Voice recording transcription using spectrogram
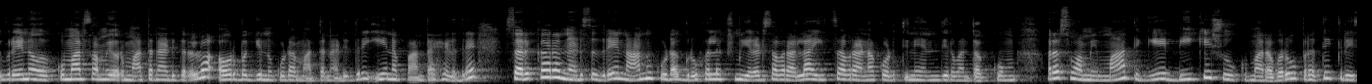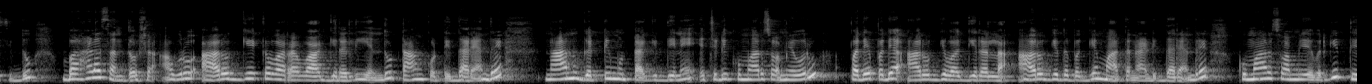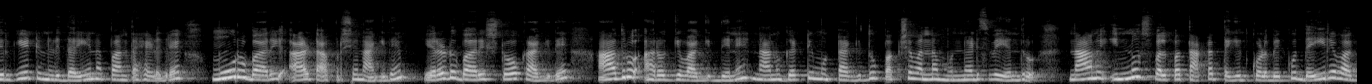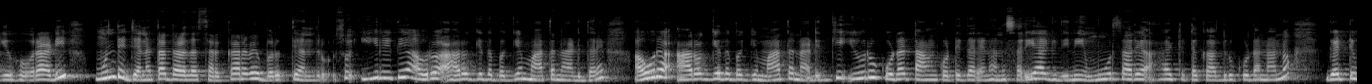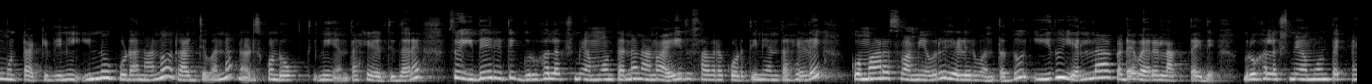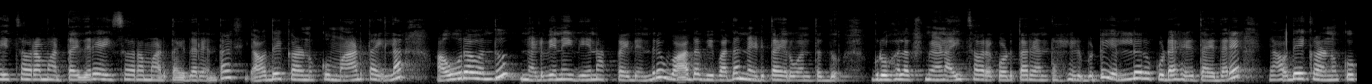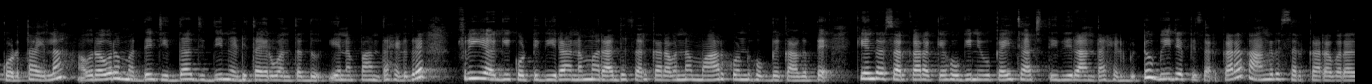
ಇವರೇನೋ ಕುಮಾರಸ್ವಾಮಿ ಅವರು ಮಾತನಾಡಿದ್ರಲ್ವ, ಅವ್ರ ಬಗ್ಗೆನೂ ಕೂಡ ಮಾತನಾಡಿದ್ರಿ. ಏನಪ್ಪ ಅಂತ ಹೇಳಿದ್ರೆ, ಸರ್ಕಾರ ನಡೆಸಿದ್ರೆ ನಾನು ಕೂಡ ಗೃಹಲಕ್ಷ್ಮಿ ಎರಡು ಸಾವಿರ ಅಲ್ಲ, ಐದು ಸಾವಿರ ಹಣ ಕೊಡ್ತೀನಿ ಎಂದಿರುವಂಥ ಕುಮಾರಸ್ವಾಮಿ ಮಾತಿಗೆ ಡಿ ಕೆ ಶಿವಕುಮಾರ್ ಅವರು ಪ್ರತಿಕ್ರಿಯಿಸಿದ್ದು ಬಹಳ ಸಂತೋಷ. ಅವರು ಆರೋಗ್ಯಕರವಾಗಿರಲಿ ಎಂದು ಟಾಂಗ್ ಕೊಟ್ಟಿದ್ದಾರೆ. ಅಂದರೆ ನಾನು ಗಟ್ಟಿಮುಟ್ಟಾಗಿದ್ದೇನೆ, ಎಚ್ ಡಿ ಕುಮಾರಸ್ವಾಮಿ ಅವರು ಪದೇ ಪದೇ ಆರೋಗ್ಯವಾಗಿರಲ್ಲ, ಆರೋಗ್ಯದ ಬಗ್ಗೆ ಮಾತನಾಡಿದ್ದಾರೆ. ಅಂದರೆ ಕುಮಾರಸ್ವಾಮಿ ಅವರಿಗೆ ತಿರುಗೇಟು ನೀಡಿದ್ದಾರೆ. ಏನಪ್ಪ ಅಂತ ಹೇಳಿದ್ರೆ, ಮೂರು ಬಾರಿ ಆರ್ಟ್ ಆಪರೇಷನ್ ಆಗಿದೆ, ಎರಡು ಬಾರಿ ಸ್ಟ್ರೋಕ್ ಆಗಿದೆ, ಆದರೂ ಆರೋಗ್ಯವಾಗಿದ್ದೇನೆ, ನಾನು ಗಟ್ಟಿಮುಟ್ಟಾಗಿದ್ದು ಪಕ್ಷವನ್ನು ಮುನ್ನಡೆಸುವೆ ಎಂದರು. ನಾನು ಇನ್ನೂ ಸ್ವಲ್ಪ ತಾಕತ್ ತೆಗೆದುಕೊಳ್ಬೇಕು, ಧೈರ್ಯವಾಗಿ ಹೋರಾಡಿ ಮುಂದೆ ಜನತಾ ದಳದ ಸರ್ಕಾರವೇ ಬರುತ್ತೆ ಅಂದರು. ಸೊ ಈ ರೀತಿ ಅವರು ಆರೋಗ್ಯದ ಬಗ್ಗೆ ಮಾತನಾಡಿದ್ದಾರೆ. ಅವರ ಆರೋಗ್ಯದ ಬಗ್ಗೆ ಮಾತನಾಡಿದ್ಕೆ ಇವರು ಕೂಡ ಟಾಂಗ್ ಕೊಟ್ಟಿದ್ದಾರೆ. ನಾನು ಸರಿಯಾಗಿದ್ದೀನಿ, ಮೂರು ಸಾರಿ ಹಾರ್ಟ್ ಅಟ್ಯಾಕ್ ಆದರೂ ಕೂಡ ನಾನು ಗಟ್ಟಿ ಮುಟ್ಟಾಕಿದ್ದೀನಿ ಇನ್ನೂ ಕೂಡ ನಾನು ರಾಜ್ಯವನ್ನು ನಡೆಸ್ಕೊಂಡು ಹೋಗ್ತೀನಿ ಅಂತ ಹೇಳ್ತಿದ್ದಾರೆ. ಸೊ ಇದೇ ರೀತಿ ಗೃಹಲಕ್ಷ್ಮಿ ಅಮೌಂಟನ್ನು ನಾನು ಐದು ಸಾವಿರ ಕೊಡ್ತೀನಿ ಅಂತ ಹೇಳಿ ಕುಮಾರಸ್ವಾಮಿ ಅವರು ಹೇಳಿರುವಂಥದ್ದು. ಇದು ಎಲ್ಲ ಕಡೆ ವೈರಲ್ ಆಗ್ತಾ ಇದೆ. ಗೃಹಲಕ್ಷ್ಮಿ ಅಮೌಂಟ್ ಐದು ಸಾವಿರ ಮಾಡ್ತಾ ಇದ್ದಾರೆ, ಐದು ಸಾವಿರ ಮಾಡ್ತಾ ಇದ್ದಾರೆ ಅಂತ ಯಾವುದೇ ಕಾರಣಕ್ಕೂ ಮಾಡ್ತಾ ಇಲ್ಲ. ಅವರ ಒಂದು ನಡುವೆನೇ ಇದೇನಾಗ್ತಾ ಇದೆ ಅಂದರೆ ವಾದ ವಿವಾದ ನಡೀತಾ ಇರುವಂಥದ್ದು. ಗೃಹಲಕ್ಷ್ಮಿ ಹಣ ಐದು ಸಾವಿರ ಕೊಡ್ತಾರೆ ಅಂತ ಹೇಳಿಬಿಟ್ಟು ಎಲ್ಲರೂ ಕೂಡ ಹೇಳ್ತಾ ಇದ್ದಾರೆ. ಯಾವುದೇ ಕಾರಣಕ್ಕೂ ಕೊಡ್ತಾ ಇಲ್ಲ. ಅವರವರ ಮಧ್ಯೆ ಜಿದ್ದಾಜಿದ್ದಿ ನಡೀತಾ ಇರುವಂಥದ್ದು ಏನಪ್ಪ ಅಂತ ಹೇಳಿದ್ರೆ ಫ್ರೀ ಆಗಿ ಕೊಟ್ಟಿದ್ದೀರಾ? ನಮ್ಮ ರಾಜ್ಯ ಸರ್ಕಾರವನ್ನ ಮಾರ್ಕೊಂಡು ಹೋಗಬೇಕಾಗುತ್ತೆ. ಕೇಂದ್ರ ಸರ್ಕಾರಕ್ಕೆ ಹೋಗಿ ನೀವು ಕೈ ಚಾಚ್ತಿದ್ದೀರಾ ಅಂತ ಹೇಳಿಬಿಟ್ಟು ಬಿಜೆಪಿ ಸರ್ಕಾರ, ಕಾಂಗ್ರೆಸ್ ಸರ್ಕಾರವರ,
